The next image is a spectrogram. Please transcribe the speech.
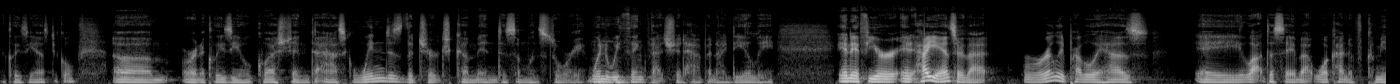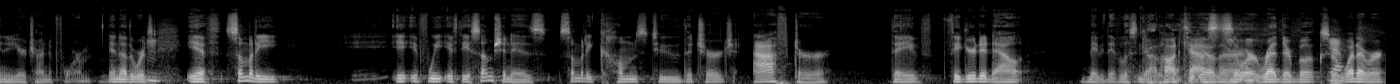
ecclesiastical um, or an ecclesial question to ask when does the church come into someone's story when do we mm-hmm. think that should happen ideally and if you're and how you answer that really probably has a lot to say about what kind of community you're trying to form in other words mm-hmm. if somebody if we if the assumption is somebody comes to the church after they've figured it out maybe they've listened got to podcasts or read their books yeah. or whatever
